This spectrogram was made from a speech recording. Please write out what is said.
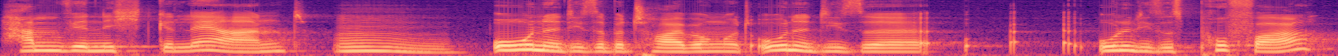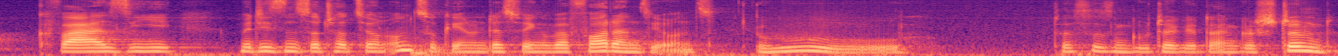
haben wir nicht gelernt, mm. ohne ohne diese Betäubung und ohne, diese, ohne dieses Puffer quasi mit diesen Situationen umzugehen. Und deswegen überfordern sie uns. Uh, das ist ein guter Gedanke. Stimmt.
